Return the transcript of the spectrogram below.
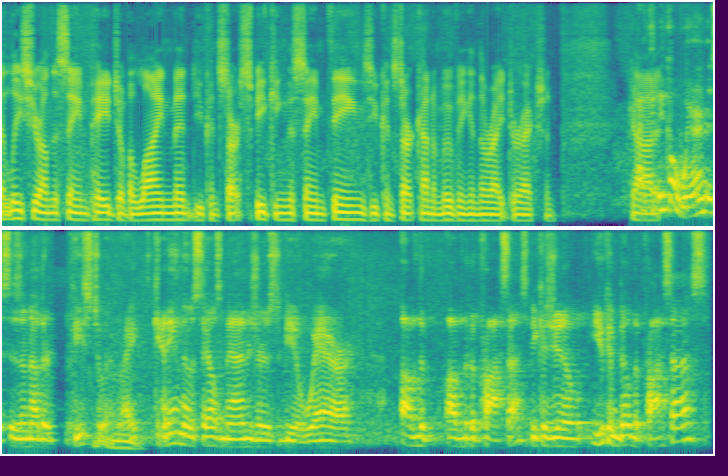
at least you're on the same page of alignment, you can start speaking the same things, you can start kind of moving in the right direction. Got I it. think awareness is another piece to it, right? Getting those sales managers to be aware of the of the process because you know, you can build the process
